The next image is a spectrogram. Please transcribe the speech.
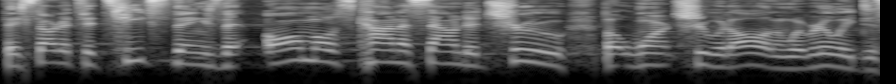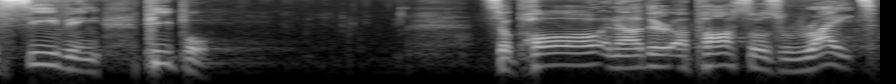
They started to teach things that almost kind of sounded true, but weren't true at all, and were really deceiving people. So, Paul and other apostles write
